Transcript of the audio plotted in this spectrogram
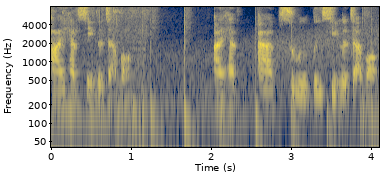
I have seen the devil. I have absolutely seen the devil.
